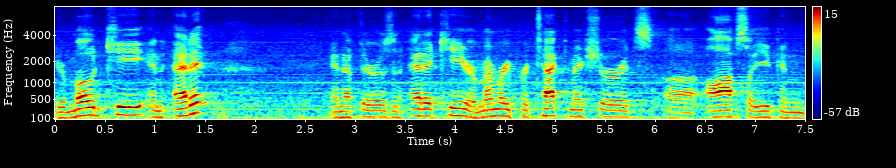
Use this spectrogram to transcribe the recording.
your mode key and edit and if there is an edit key or memory protect make sure it's uh, off so you can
